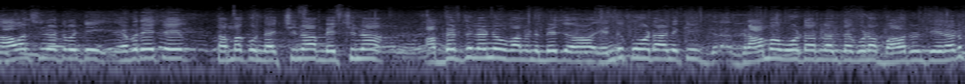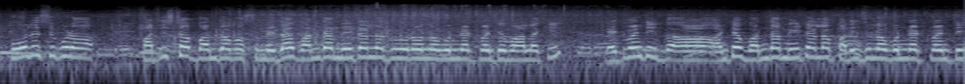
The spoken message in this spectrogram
కావాల్సినటువంటి ఎవరైతే తమకు నచ్చిన మెచ్చిన అభ్యర్థులను వాళ్ళని మె- ఎన్నుకోవడానికి గ్రామ ఓటర్లంతా కూడా బారులు తీరారు. పోలీసు కూడా పటిష్ట బందోబస్తు మీద వంద మీటర్ల దూరంలో ఉన్నటువంటి వాళ్ళకి ఎటువంటి అంటే వంద మీటర్ల పరిధిలో ఉన్నటువంటి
